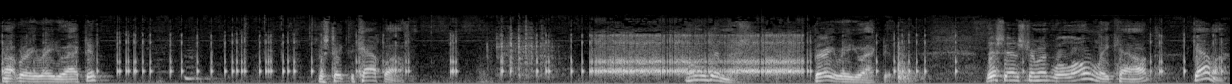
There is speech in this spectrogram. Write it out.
Not very radioactive. Let's take the cap off. Oh goodness very radioactive. This instrument will only count gamma,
